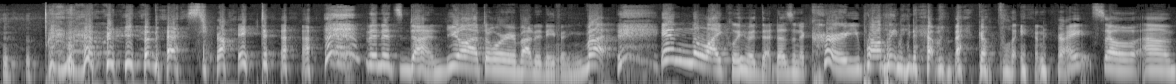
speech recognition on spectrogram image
That would be the best, right? then it's done. You don't have to worry about anything. But in the likelihood that doesn't occur, you probably need to have a backup plan, right? So, um,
